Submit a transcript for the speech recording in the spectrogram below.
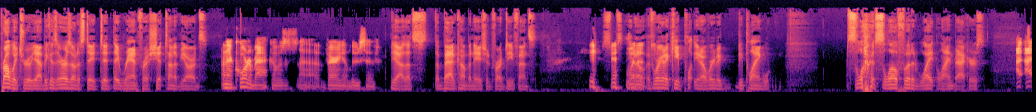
Probably true, yeah, because Arizona State did they ran for a shit ton of yards. and their quarterback was uh, very elusive. Yeah, that's a bad combination for our defense. You know, if we're gonna keep, pl- you know, we're gonna be playing slow, slow-footed white linebackers. I, I,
